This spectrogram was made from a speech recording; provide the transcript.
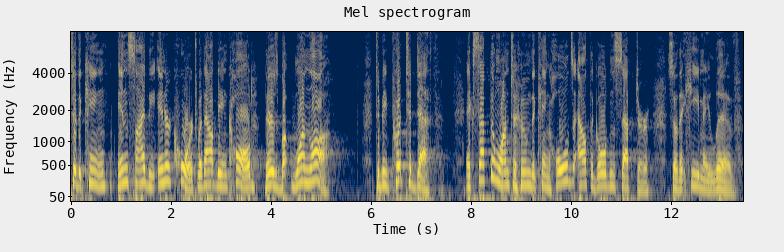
to the king inside the inner court without being called, there is but one law to be put to death except the one to whom the king holds out the golden scepter so that he may live.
